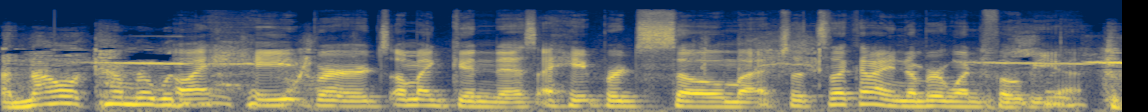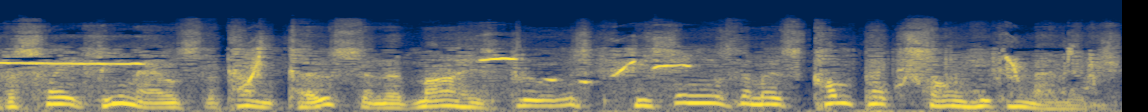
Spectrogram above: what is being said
And now a camera with Oh, I hate birds. Oh my goodness, I hate birds so much. It's like my number one phobia. To persuade females to come close and admire his plumes, he sings the most complex song he can manage.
